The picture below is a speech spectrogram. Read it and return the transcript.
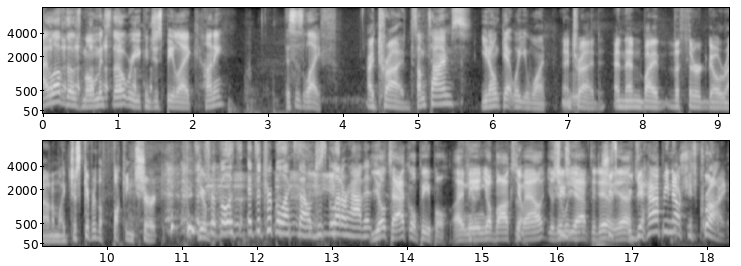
I love those moments though where you can just be like, "Honey, this is life. I tried. Sometimes you don't get what you want." I tried, and then by the third go round, I'm like, just give her the fucking shirt. it's, a Triple, it's, it's a triple XL. Just let her have it. You'll tackle people. I mean, you'll box them out. You'll do She's- what you have to do. she's- Yeah. You happy now? She's crying.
